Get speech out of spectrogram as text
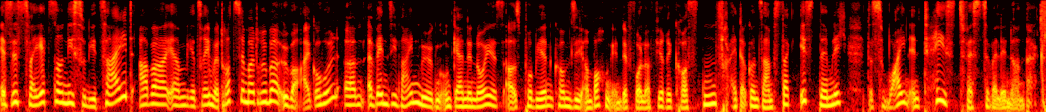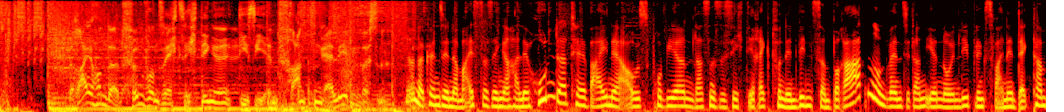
Es ist zwar jetzt noch nicht so die Zeit, aber ähm, jetzt reden wir trotzdem mal drüber, über Alkohol. Ähm, wenn Sie Wein mögen und gerne Neues ausprobieren, kommen Sie am Wochenende voll auf Ihre Kosten. Freitag und Samstag ist nämlich das Wine and Taste Festival in Nürnberg. 365 Dinge, die Sie in Franken erleben müssen. Ja, da können Sie in der Meistersingerhalle hunderte Weine ausprobieren. Lassen Sie sich direkt von den Winzern beraten und wenn Sie dann Ihren neuen Lieblingswein entdeckt haben,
